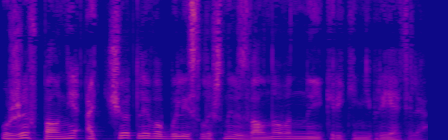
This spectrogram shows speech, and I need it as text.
Уже вполне отчетливо были слышны взволнованные крики неприятеля.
